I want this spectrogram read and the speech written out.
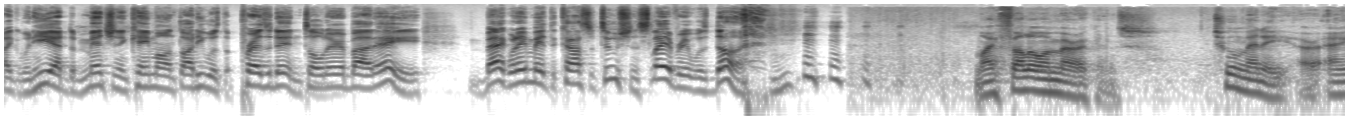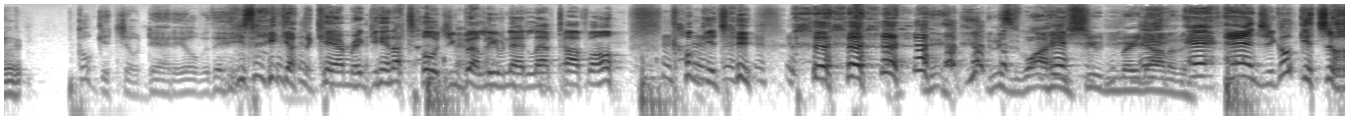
like when he had the mention and came on, thought he was the president and told everybody, hey, back when they made the Constitution, slavery was done. My fellow Americans, too many are angry. Go get your daddy over there. He's, he got the camera again. I told you about leaving that laptop on. Go get you. And this is why he's shooting Ray Donovan. A- Angie, go get your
